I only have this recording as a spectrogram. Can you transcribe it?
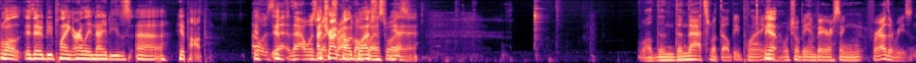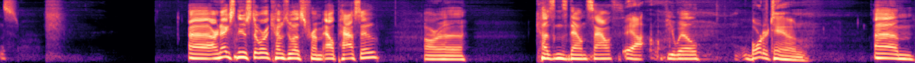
Well, they would be playing early '90s uh, hip hop. Oh, If- is that, that was a what tribe called Quest, Quest was? Yeah, yeah. Well, then then that's what they'll be playing, Yep. which will be embarrassing for other reasons. Uh, our next news story comes to us from El Paso, our uh, cousins down south, Yeah, if you will. border town. Um,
